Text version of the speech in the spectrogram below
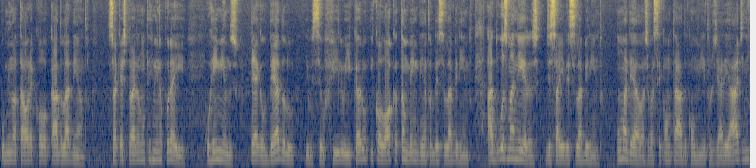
o Minotauro é colocado lá dentro. Só que a história não termina por aí. O rei Minos pega o Dédalo e o seu filho Ícaro e coloca também dentro desse labirinto. Há duas maneiras de sair desse labirinto. Uma delas vai ser contada com o mito de Ariadne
